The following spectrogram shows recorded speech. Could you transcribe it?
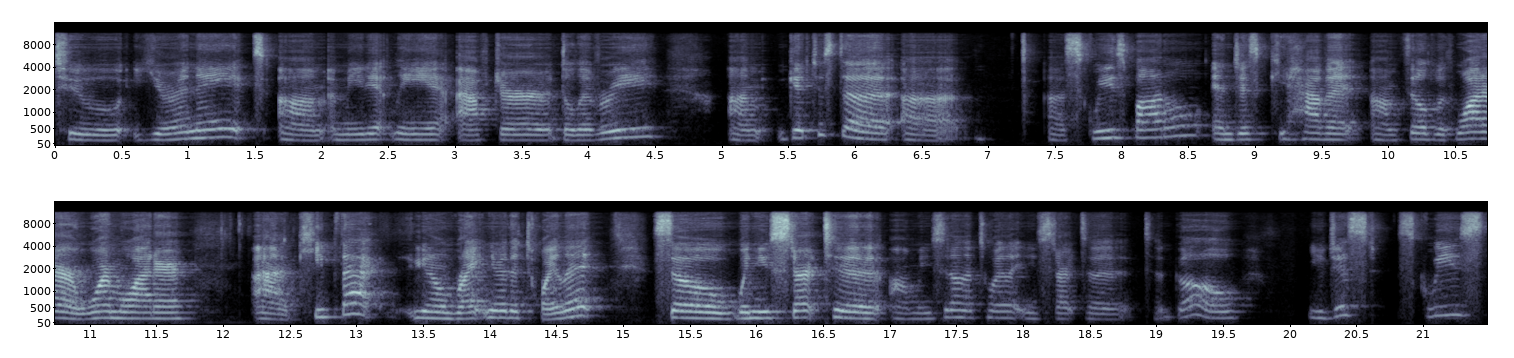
to urinate um, immediately after delivery, um, get just a, a, a, squeeze bottle and just have it um, filled with water or warm water. Uh, keep that you know right near the toilet. So when you start to um, when you sit on the toilet and you start to to go, you just squeeze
